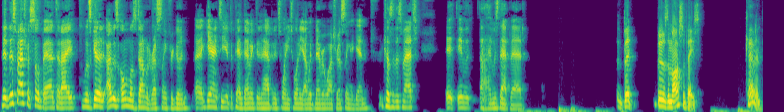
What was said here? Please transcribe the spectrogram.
This match was so bad that I was good. I was almost done with wrestling for good. I guarantee if the pandemic didn't happen in 2020, I would never watch wrestling again because of this match. It it was uh, it was that bad. But but it was a masterpiece. Kevin,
